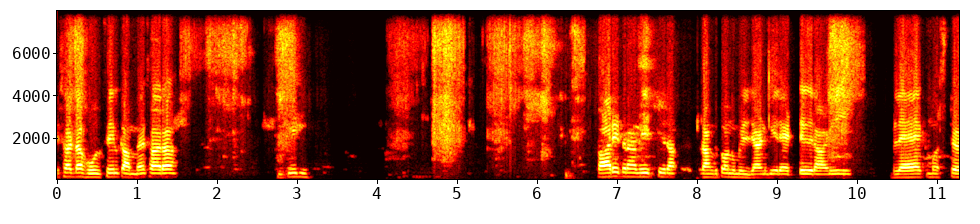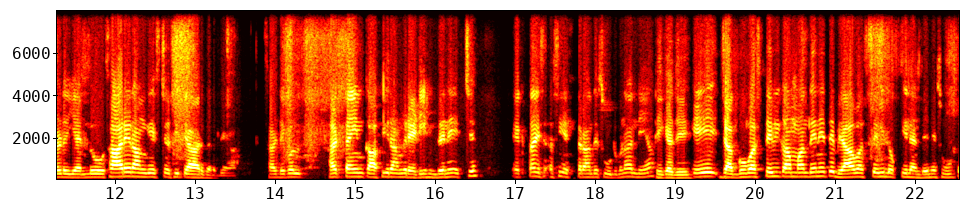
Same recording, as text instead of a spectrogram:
ਇਹ ਸਾਡਾ ਹੋਲਸੇਲ ਕੰਮ ਹੈ ਸਾਰਾ। ਠੀਕ ਹੈ ਜੀ। ਸਾਰੇ ਤਰ੍ਹਾਂ ਦੇ ਇੱਥੇ ਰ- ਰੰਗ ਤੁਹਾਨੂੰ ਮਿਲ ਜਾਣਗੇ red rani black mustard yellow ਸਾਰੇ ਰੰਗ ਇਸ 'ਚ ਅਸੀਂ ਤਿਆਰ ਕਰਦੇ ਹਾਂ। ਸਾਡੇ ਕੋਲ ਹਰ ਟਾਈਮ ਕਾਫੀ ਰੰਗ ਰੈਡੀ ਹੁੰਦੇ ਨੇ ਇਸ 'ਚ ਇੱਕ ਤਾਂ ਇਸ- ਅਸੀਂ ਇਸ ਤਰ੍ਹਾਂ ਦੇ ਸੂਟ ਬਣਾਉਂਦੇ ਆ ਠੀਕ ਹੈ ਜੀ। ਇਹ ਜਾਗੋ ਵਾਸਤੇ ਵੀ ਕੰਮ ਆਉਂਦੇ ਨੇ ਤੇ ਵਿਆਹ ਵਾਸਤੇ ਵੀ ਲੋਕੀ ਲੈਂਦੇ ਨੇ ਸੂਟ।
